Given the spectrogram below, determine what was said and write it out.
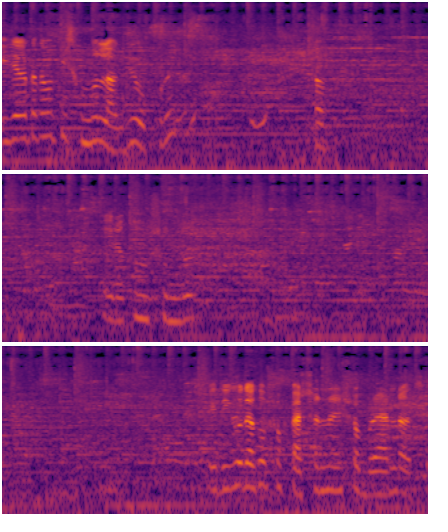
এই জায়গাটা তো কি সুন্দর লাগছে ওপরে? সব এরকম সুন্দর। এদিকেও দেখো সব ফ্যাশনের সব ব্র্যান্ড আছে।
